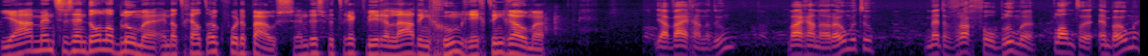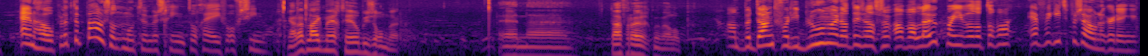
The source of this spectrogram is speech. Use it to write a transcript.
Ja, mensen zijn dol op bloemen en dat geldt ook voor de paus. En dus vertrekt weer een lading groen richting Rome. Ja, wij gaan het doen. Wij gaan naar Rome toe. Met een vracht vol bloemen, planten en bomen. En hopelijk de paus ontmoeten misschien toch even of zien. Ja, dat lijkt me echt heel bijzonder. En eh, daar verheug ik me wel op. Want bedankt voor die bloemen, dat is als- al wel leuk, maar je wil dat toch wel even iets persoonlijker, denk ik.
